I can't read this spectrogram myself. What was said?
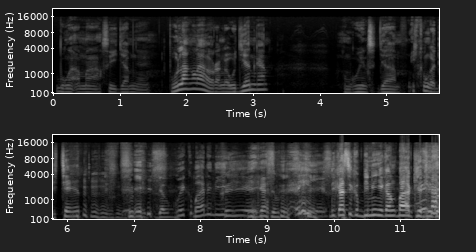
bunga sama si jamnya pulang lah orang nggak ujian kan nungguin sejam ih kok nggak dicet eh, jam gue ke mana nih? Iya kan? Ih, dikasih ke bininya kang parkir gitu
